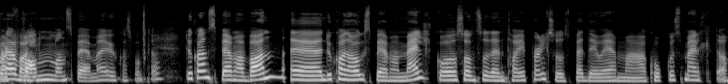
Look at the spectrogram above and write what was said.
For det er vann man sper med i utgangspunktet. Du kan spe med vann, eh, du kan òg spe med melk, og sånn som den thaipølsa spedde jo jeg med kokosmelk, da.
